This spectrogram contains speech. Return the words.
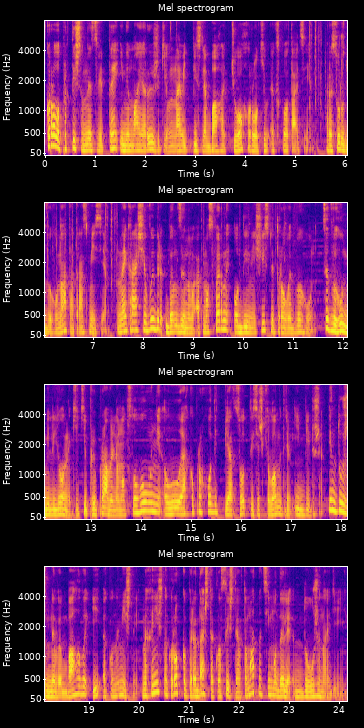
Corolla практично не цвіте і не має рижиків навіть після багатьох років експлуатації. Ресурс двигуна та трансмісія. Найкращий вибір бензиновий атмосферний 1,6 літровий двигун. Це двигун мільйонник, який при правильному обслуговуванні легко проходить 500 тисяч кілометрів і більше. Він дуже невибагливий і економічний. Механічна коробка передач та класичний автомат на цій моделі дуже надійні.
